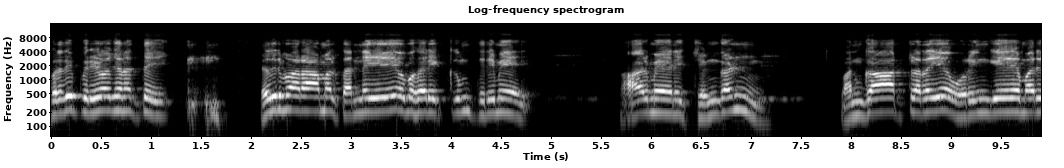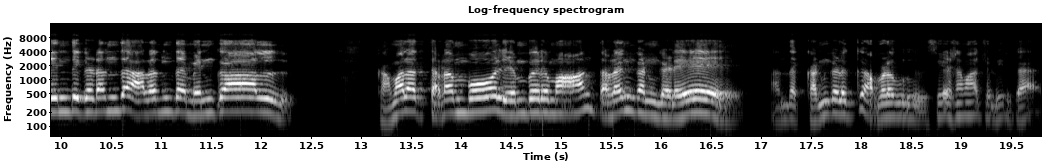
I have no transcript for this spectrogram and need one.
பிரதி பிரயோஜனத்தை எதிர்பாராமல் தன்னையே உபகரிக்கும் திருமேனி கார்மேனி செங்கண் வன்காற்றறைய ஒருங்கே மறிந்து கிடந்த அலர்ந்த மென்கால் கமலத் தடம்போல் எம்பெருமான் தடங்கண்களே. அந்த கண்களுக்கு அவ்வளவு விசேஷமாக சொல்லியிருக்கார்.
